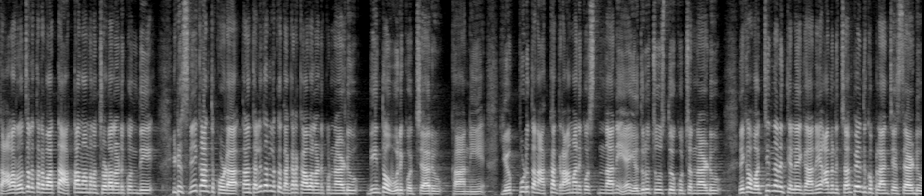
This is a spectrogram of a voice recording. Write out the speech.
చాలా రోజుల తర్వాత అత్తమామను చూడాలనుకుంది. ఇటు శ్రీకాంత్ కూడా తన తల్లిదండ్రులకు దగ్గర కావాలనుకున్నాడు. దీంతో ఊరికొచ్చారు. కానీ ఎప్పుడు తన అక్క గ్రామానికి వస్తుందని ఎదురు చూస్తూ కూర్చున్నాడు. ఇక వచ్చిందని తెలియగానే ఆమెను చంపేందుకు ప్లాన్ చేశాడు.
